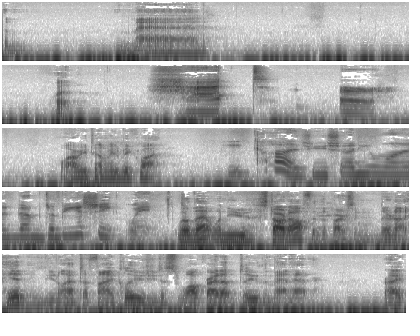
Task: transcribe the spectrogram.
The mad what? Hat. Er. Why were you telling me to be quiet? Because you said you wanted them to be a secret. Well, that one you start off with the person. They're not hidden. You don't have to find clues. You just walk right up to the Mad Hatter, right?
